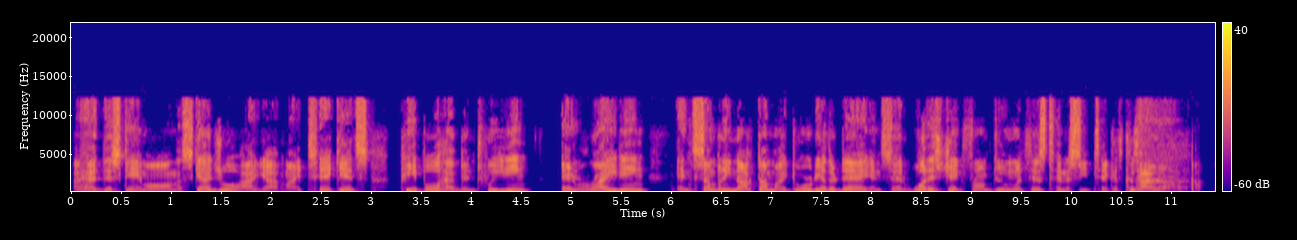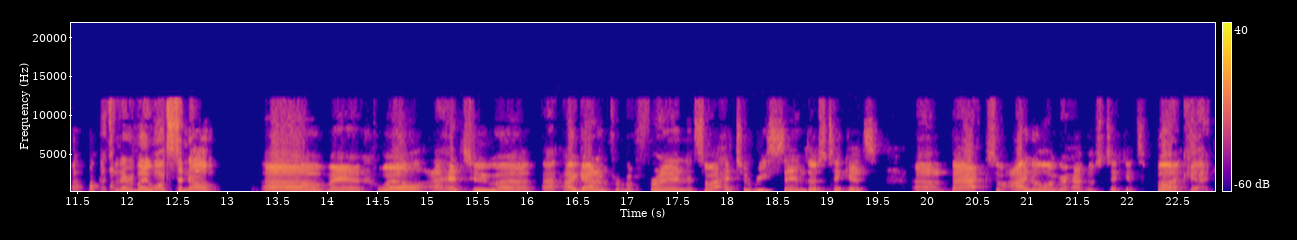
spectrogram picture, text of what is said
I had this game all on the schedule, I got my tickets. People have been tweeting and writing. And somebody knocked on my door the other day and said, What is Jake Fromm doing with his Tennessee tickets? Because I want them. That's what everybody wants to know. Oh man. Well, I had to uh I, I, got them from a friend, and so I had to resend those tickets uh back. So I no longer have those tickets. But okay,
